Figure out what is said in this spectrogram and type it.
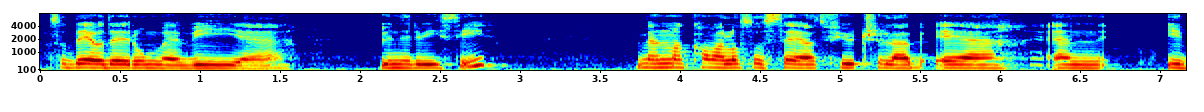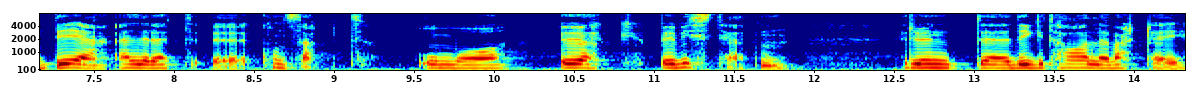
altså det er jo det rommet vi eh, underviser i, men man kan vel også si at FutureLab er en idé eller et eh, konsept om å øke bevisstheten rundt eh, digitale verktøy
